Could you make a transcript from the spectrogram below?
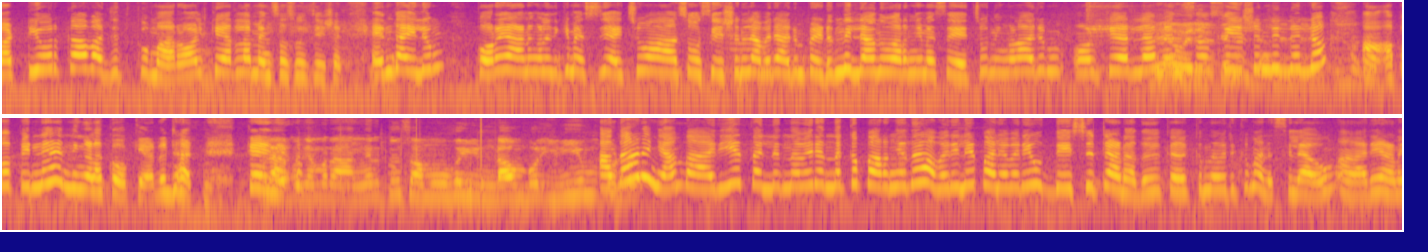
Vattiyoorkavu Ajith Kumar all Kerala men's association. എന്തായാലും കുറെ ആണുങ്ങൾ എനിക്ക് മെസ്സേജ് അയച്ചു. ആ അസോസിയേഷനിൽ അവരാരും പെടുന്നില്ല എന്ന് പറഞ്ഞ് മെസ്സേജ് അയച്ചു. നിങ്ങളാരും ഓൾ കേരള മെൻസ് അസോസിയേഷനിൽ ഇല്ലല്ലോ? ആ അപ്പൊ പിന്നെ നിങ്ങളൊക്കെ ഓക്കെയാണ് പറയാം അങ്ങനത്തെ സമൂഹം ഉണ്ടാവുമ്പോൾ ഇനിയും അതാണ് ഞാൻ ഭാര്യയെ തല്ലുന്നവർ എന്നൊക്കെ പറഞ്ഞത് അവരിലെ പലവരെ ഉദ്ദേശിച്ചിട്ടാണ്. അത് കേൾക്കുന്നവർക്ക് മനസ്സിലാവും ആരെയാണ്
